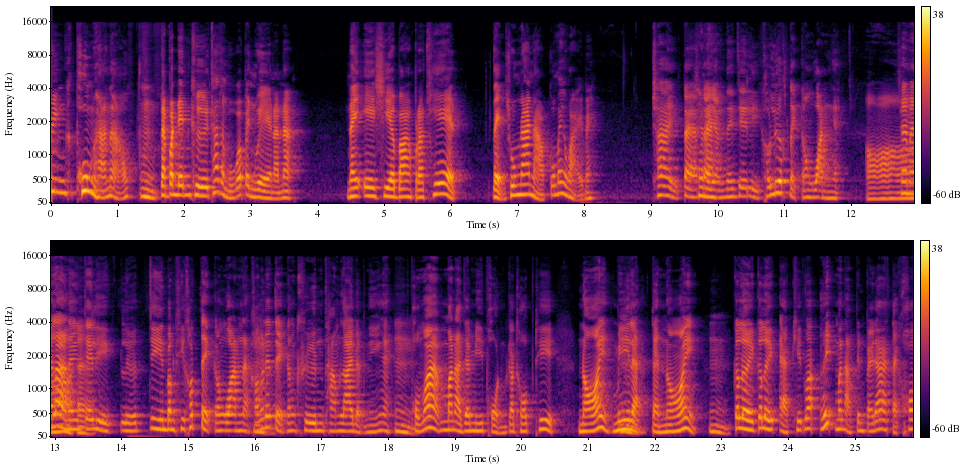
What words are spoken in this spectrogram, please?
วิ่งพุ่งหาหนาว อืมแต่ประเด็นคือถ้าสมมุติว่าเป็นเวนั้นอะในเอเชียบางประเทศ เตะช่วงหน้าหนาวก็ไม่ไหวไหม ใช่ แต่ใช่ไหมแต่อย่างในเจลีกเขาเลือกเตะกลางวันไงอ๋อใช่ไหมล่ะในออเจลีกหรือจีนบางทีเขาเตะกลางวันอะเขาไม่ได้เตะกลางคืนไทม์ไลน์แบบนี้ไงอืมผมว่ามันอาจจะมีผลกระทบที่น้อยมีแหละ แต่น้อยอืมก็เลยก็เลยแอบคิดว่าเฮ้ยมันอาจเป็นไปได้ แต่ข้อ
